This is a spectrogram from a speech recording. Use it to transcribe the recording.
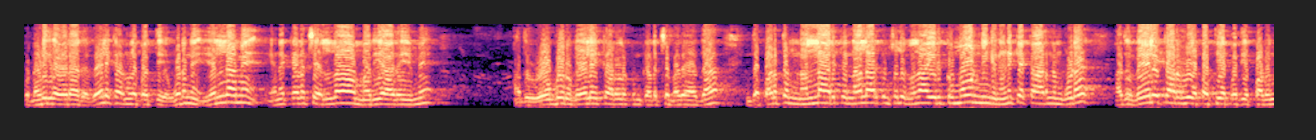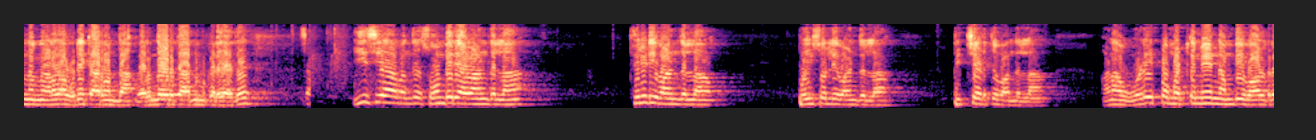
ஒரு நடிகர் வராரு. வேலைக்காரங்களை பத்தி உடனே எல்லாமே எனக்கு கிடைச்ச எல்லா மரியாதையுமே அது ஒவ்வொரு வேலைக்காரர்களுக்கும் கிடைச்ச மரியாதை தான். இந்த படத்தம் நல்லா இருக்கு நல்லா இருக்குன்னு சொல்லி நல்லா இருக்குமோ நீங்க நினைக்க காரணம் கூட அது வேலைக்காரர்களை பத்திய பத்திய படம்னால தான் ஒரே காரணம் தான். வேற எந்த ஒரு காரணமும் கிடையாது. ஈஸியா வந்து சோம்பேறியா வாழ்ந்துடலாம் திருடி வாழ்ந்துடலாம் பொய் சொல்லி வாழ்ந்துடலாம் பிச்சை எடுத்து வாழ்ந்துடலாம். ஆனா உழைப்பை மட்டுமே நம்பி வாழ்ற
